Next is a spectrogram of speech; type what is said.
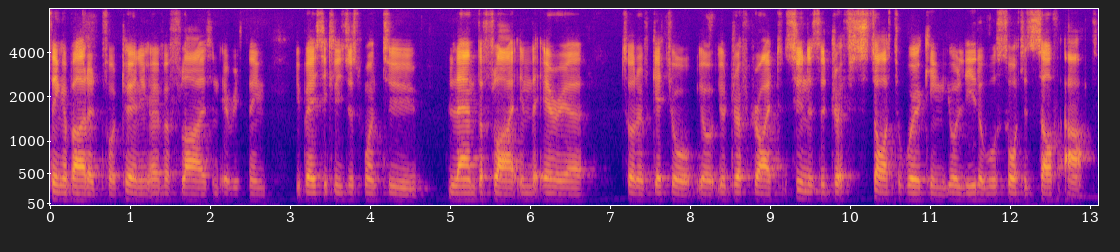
thing about it for turning over flies and everything. You basically just want to land the fly in the area sort of get your, your, your drift right. As soon as the drift starts working, your leader will sort itself out,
